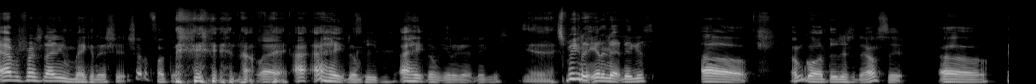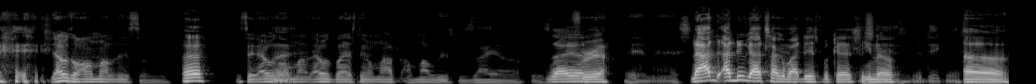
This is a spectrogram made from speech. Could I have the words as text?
Average person ain't even making that shit. Shut the fuck up. no, Like, I, I hate them people. I hate them internet niggas. yeah. Speaking of internet niggas, uh, I'm going through this now. Sit. Uh, That was on my list. Huh? I said that was Nah. on my that was the last thing on my on my list was Zion. 'cause- Zion. For real. yeah, man. Now I, I do gotta talk about this because you know, ridiculous. uh,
